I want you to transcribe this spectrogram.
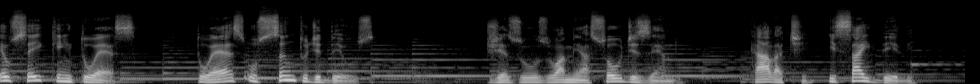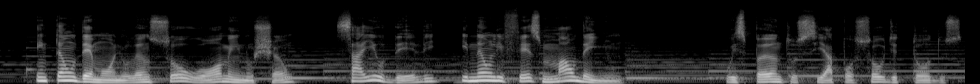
Eu sei quem tu és. Tu és o Santo de Deus. Jesus o ameaçou, dizendo: Cala-te e sai dele. Então o demônio lançou o homem no chão, saiu dele e não lhe fez mal nenhum. O espanto se apossou de todos,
